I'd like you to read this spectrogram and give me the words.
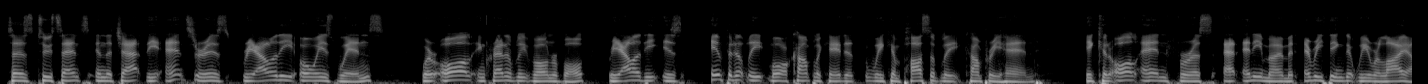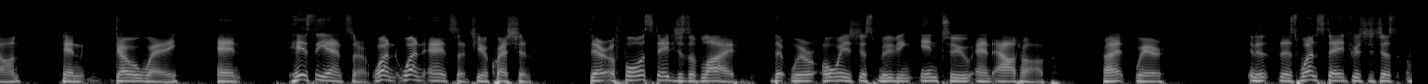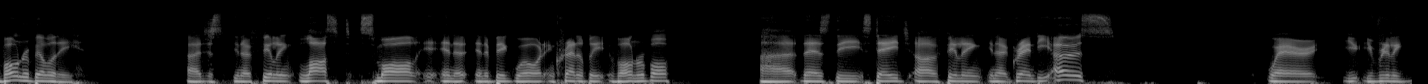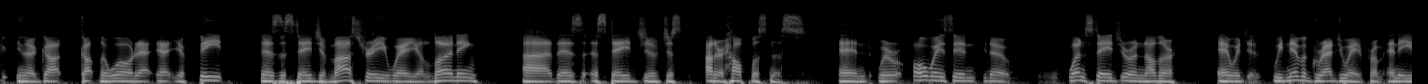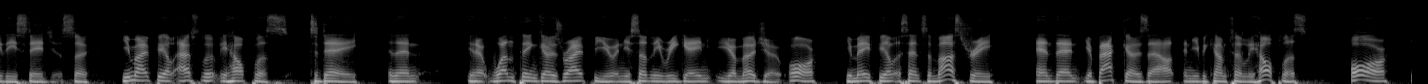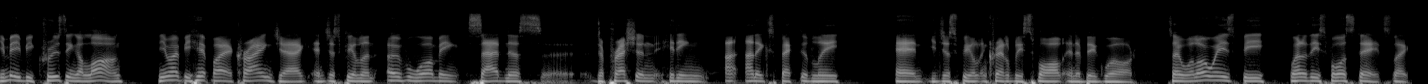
Says two cents in the chat. The answer is reality always wins. We're all incredibly vulnerable. Reality is infinitely more complicated than we can possibly comprehend. It can all end for us at any moment. Everything that we rely on can go away. And here's the answer one, one answer to your question. There are four stages of life that we're always just moving into and out of, right? Where there's one stage which is just vulnerability. Uh, just you know, feeling lost, small in a in a big world, incredibly vulnerable. Uh, there's the stage of feeling you know grandiose, where you, you've really you know got got the world at, at your feet. There's the stage of mastery where you're learning. Uh, there's a stage of just utter helplessness, and we're always in you know one stage or another, and we just, we never graduate from any of these stages. So you might feel absolutely helpless today, and then you know one thing goes right for you, and you suddenly regain your mojo, or you may feel a sense of mastery, and then your back goes out, and you become totally helpless, or you may be cruising along. You might be hit by a crying jag and just feel an overwhelming sadness, uh, depression hitting un- unexpectedly, and you just feel incredibly small in a big world. So we'll always be one of these four states, like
